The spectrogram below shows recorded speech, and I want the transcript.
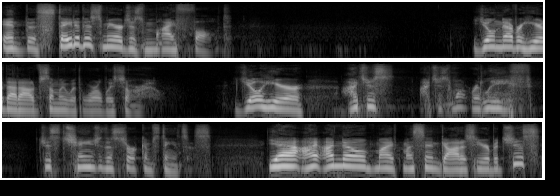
And the state of this marriage is my fault. You'll never hear that out of somebody with worldly sorrow. You'll hear, I just, I just want relief. Just change the circumstances. Yeah, I, I know my, my sin God is here, but just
